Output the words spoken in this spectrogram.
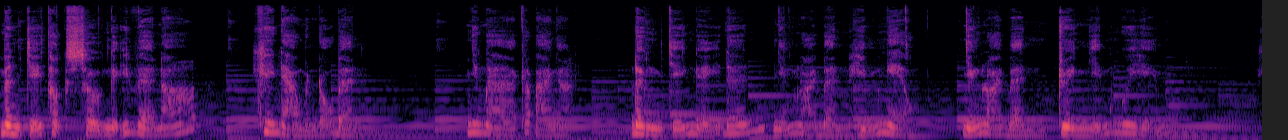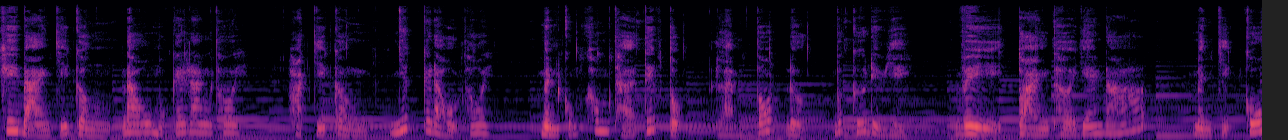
Mình chỉ thực sự nghĩ về nó khi nào mình đổ bệnh. Nhưng mà các bạn à đừng chỉ nghĩ đến những loại bệnh hiểm nghèo, những loại bệnh truyền nhiễm nguy hiểm. Khi bạn chỉ cần đau một cái răng thôi, hoặc chỉ cần nhức cái đầu thôi, mình cũng không thể tiếp tục làm tốt được bất cứ điều gì. Vì toàn thời gian đó mình chỉ cố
